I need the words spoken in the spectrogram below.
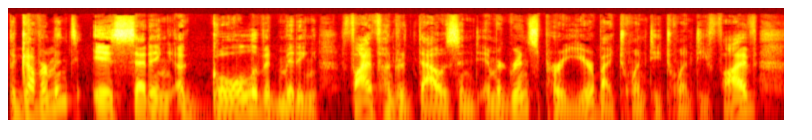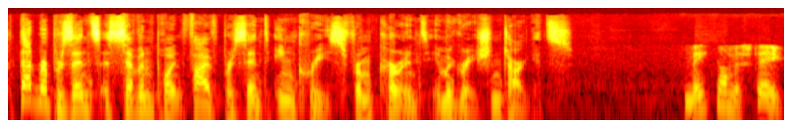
The government is setting a goal of admitting 500,000 immigrants per year by 2025. That represents a 7.5% increase from current immigration targets. Make no mistake,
